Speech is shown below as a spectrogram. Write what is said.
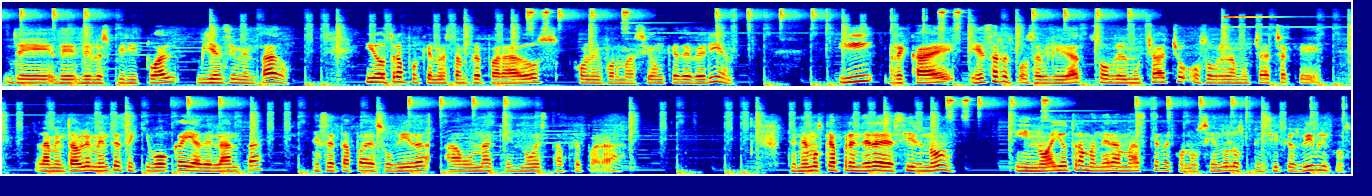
de, lo espiritual bien cimentado. Y otra porque no están preparados con la información que deberían. Y recae esa responsabilidad sobre el muchacho o sobre la muchacha que lamentablemente se equivoca y adelanta esa etapa de su vida a una que no está preparada. Tenemos que aprender a decir no y no hay otra manera más que reconociendo los principios bíblicos.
